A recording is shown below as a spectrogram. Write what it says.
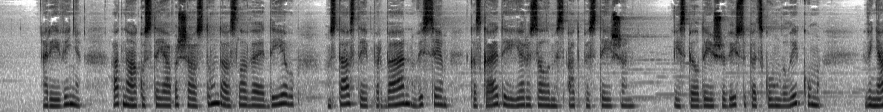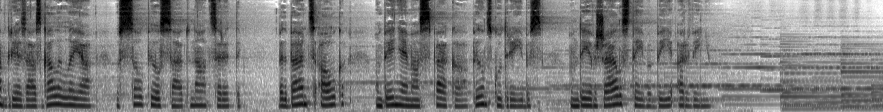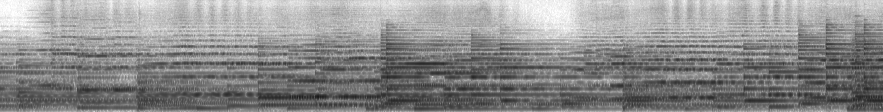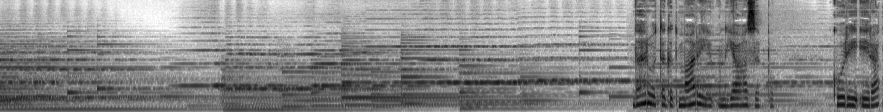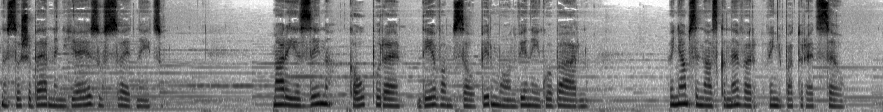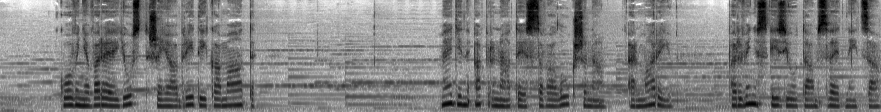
Arī viņa atnākusi tajā pašā stundā slavēja Dievu un stāstīja par bērnu visiem, kas gaidīja Jeruzalemes atpestīšanu. Izpildījuši visu pēc kunga likuma, viņi atgriezās Galilejā uz savu pilsētu Nācereti, bet bērns auga un pieņēmās spēkā pilns gudrības, un Dieva žēlastība bija ar viņu. Vēro tagad Mariju un Jāzepu, kuri ir atnesuši bērniņu Jēzu uz svētnīcu. Marija zina, ka upurē dievam savu pirmo un vienīgo bērnu. Viņa apzinās, ka nevar viņu paturēt sev. Ko viņa varēja just šajā brīdī kā māte? Mēģini aprunāties savā lūkšanā ar Mariju par viņas izjūtām svētnīcā.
